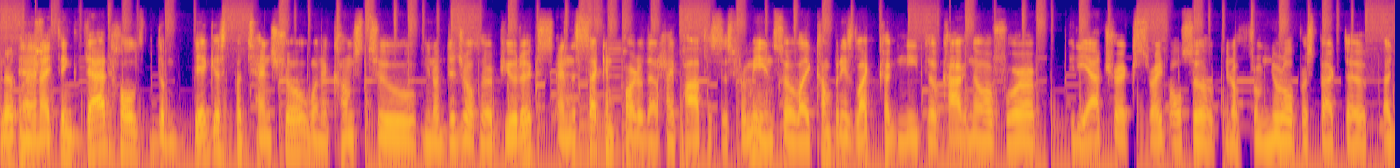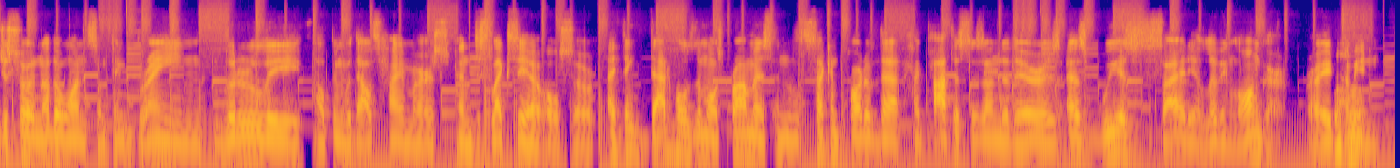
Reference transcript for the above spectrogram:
No and I think that holds the biggest potential when it comes to you know digital therapeutics. And the second part of that hypothesis for me, and so like companies like Cognito, Cognoa for pediatrics, right? Also, you know, from neural perspective. I just saw another one, something brain, literally helping with Alzheimer's and dyslexia also. I think that holds the most promise. And the second part of that hypothesis under there is as we as a society are living longer, right? Mm-hmm. I mean,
